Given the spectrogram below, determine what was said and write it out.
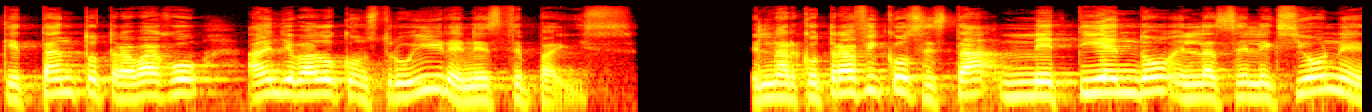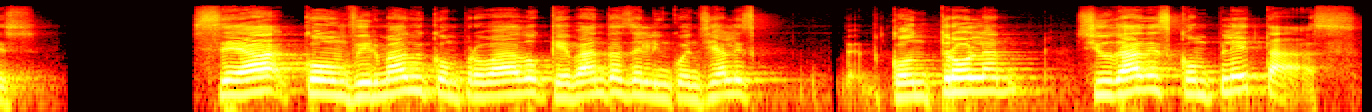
que tanto trabajo han llevado a construir en este país. El narcotráfico se está metiendo en las elecciones. Se ha confirmado y comprobado que bandas delincuenciales controlan ciudades completas.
